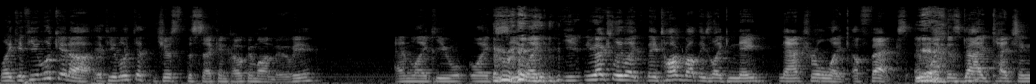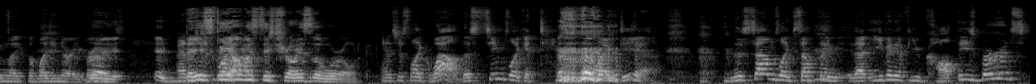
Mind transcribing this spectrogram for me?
like if you look at uh, if you look at just the second Pokemon movie, and like you like see like you, you actually like they talk about these like na- natural like effects and Yeah. like this guy catching like the legendary Right. birds. It And basically like- almost destroys the world. And it's just like, wow, this seems like a terrible idea. This sounds like something that even if you caught these birds,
